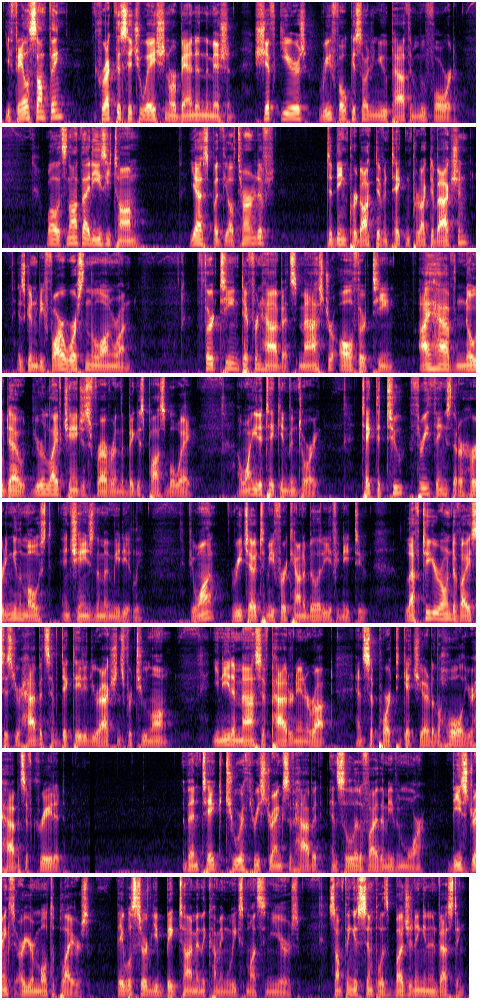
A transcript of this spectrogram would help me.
You fail something, correct the situation or abandon the mission. Shift gears, refocus on your new path, and move forward. Well, it's not that easy, Tom. Yes, but the alternative to being productive and taking productive action is going to be far worse in the long run. 13 different habits. Master all 13. I have no doubt your life changes forever in the biggest possible way. I want you to take inventory. Take the two, three things that are hurting you the most and change them immediately. If you want, reach out to me for accountability if you need to. Left to your own devices, your habits have dictated your actions for too long. You need a massive pattern interrupt and support to get you out of the hole your habits have created. Then take two or three strengths of habit and solidify them even more. These strengths are your multipliers. They will serve you big time in the coming weeks, months, and years. Something as simple as budgeting and investing.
